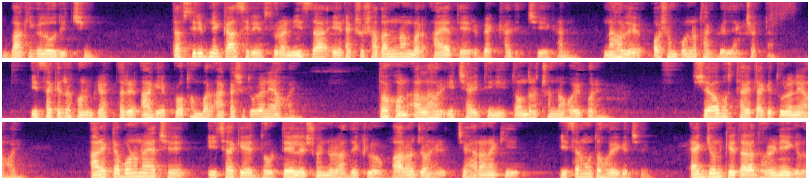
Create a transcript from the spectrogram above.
বাকিগুলোও দিচ্ছি। তাফসির ইবনে কাসিরে সুরা নিসা এর একশো সাতান্ন নম্বর আয়াতের ব্যাখ্যা দিচ্ছি এখানে। না হলে অসম্পূর্ণ থাকবে লেকচারটা। ইসাকে যখন গ্রেফতারের আগে প্রথমবার আকাশে তুলে নেওয়া হয়, তখন আল্লাহর ইচ্ছায় তিনি তন্দ্রাচ্ছন্ন হয়ে পড়েন। সে অবস্থায় তাকে তুলে নেওয়া হয়। আরেকটা বর্ণনায় আছে, ঈসাকে ধরতে এলে সৈন্যরা দেখল বারো জনের চেহারা নাকি ঈসার মতো হয়ে গেছে। একজনকে তারা ধরে নিয়ে গেল।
